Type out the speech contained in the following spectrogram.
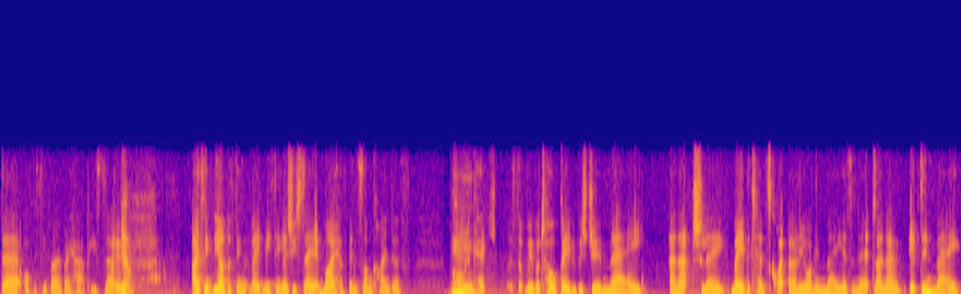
they're obviously very very happy. So yeah. I think the other thing that made me think, as you say, it might have been some kind of mm. complication mm. was that we were told baby was due in May, and actually May the 10th is quite early on in May, isn't it? I know it's in May,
